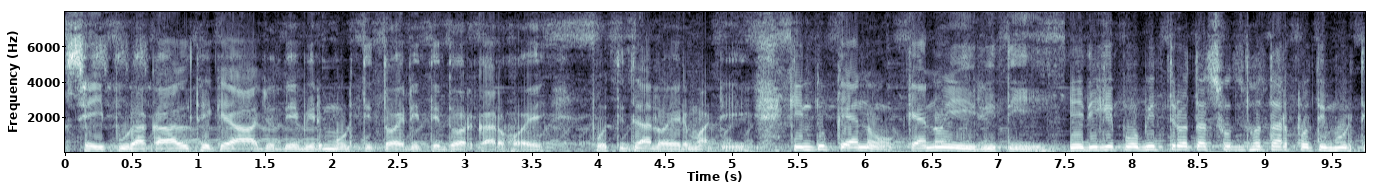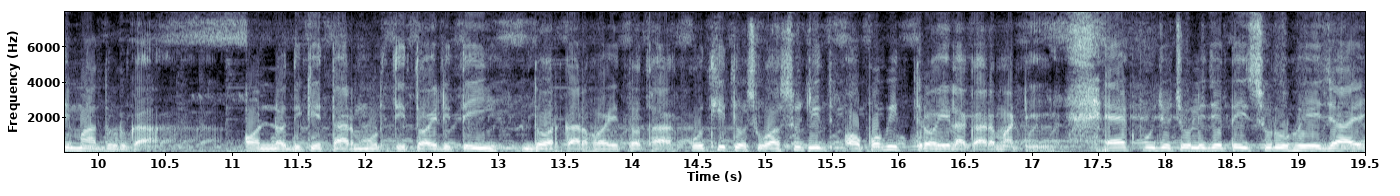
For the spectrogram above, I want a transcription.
সেই পুরাকাল থেকে আজও দেবীর মূর্তি তৈরিতে দরকার হয় পতিতালয়ের মাটি। কিন্তু কেন? কেন এই রীতি? এদিকে পবিত্রতা, শুদ্ধতার প্রতিমূর্তি মা দুর্গা। অন্যদিকে তার মূর্তি তৈরিতেই দরকার হয় তথা কথিত অসুচিত অপবিত্র এলাকার মাটি। এক পুজো চলে যেতেই শুরু হয়ে যায়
